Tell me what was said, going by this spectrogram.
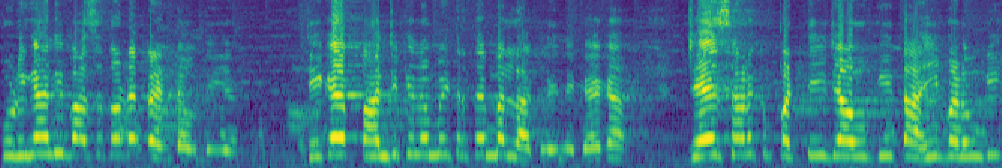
ਕੁੜੀਆਂ ਦੀ ਬੱਸ ਤੁਹਾਡੇ ਪਿੰਡ ਆਉਂਦੀ ਆ। ਠੀਕ ਹੈ 5 ਕਿਲੋਮੀਟਰ ਤੇ ਮਹੱਲਾ ਕਲੀਨਿਕ ਹੈਗਾ। ਜੇ ਸੜਕ ਪੱਟੀ ਜਾਊਗੀ ਤਾਂ ਹੀ ਬਣੂਗੀ।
